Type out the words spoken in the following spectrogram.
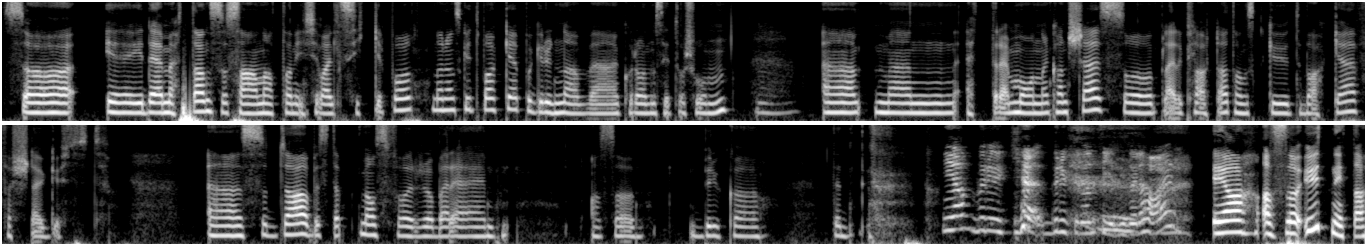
så i det jeg møtte han, så sa han at han ikke var helt sikker på når han skulle tilbake pga. Uh, koronasituasjonen. Mm. Uh, men etter en måned kanskje, så ble det klart at han skulle tilbake 1. august. Eh, så da bestemte vi oss for å bare altså bruke den Ja, bruke, bruke den tiden dere har. Ja, altså utnytta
